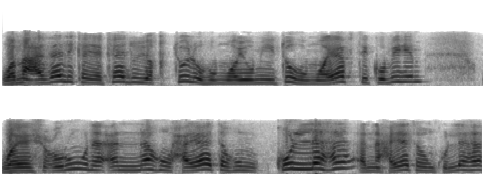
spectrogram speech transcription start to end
ومع ذلك يكاد يقتلهم ويميتهم ويفتك بهم ويشعرون أنه حياتهم كلها أن حياتهم كلها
